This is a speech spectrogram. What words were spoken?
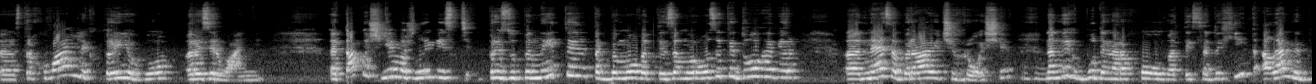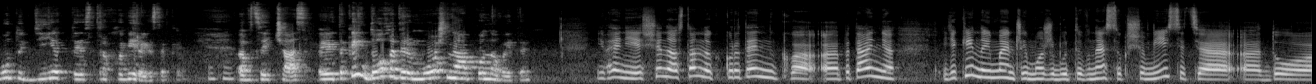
е, страхувальник при його розірванні. Також є можливість призупинити, так би мовити, заморозити договір, не забираючи гроші. На них буде нараховуватися дохід, але не будуть діяти страхові ризики в цей час. Е, Такий договір можна поновити. Євгенія, ще наостанок коротенько е, питання. Який найменший може бути внесок щомісяця е, до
